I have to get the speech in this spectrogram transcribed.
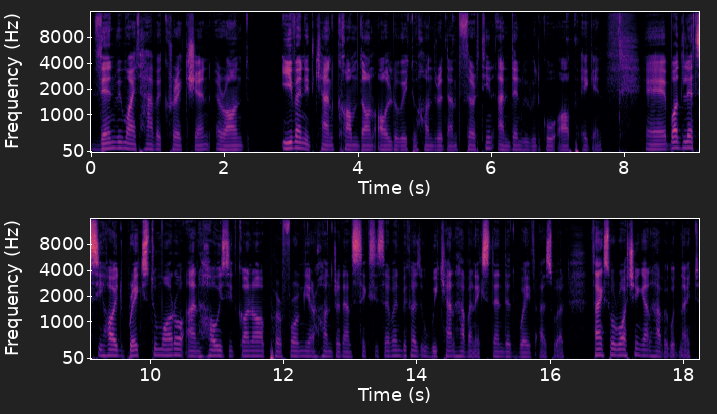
Then we might have a correction around even it can come down all the way to 113 and then we will go up again uh, but let's see how it breaks tomorrow and how is it gonna perform near 167 because we can have an extended wave as well. Thanks for watching and have a good night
